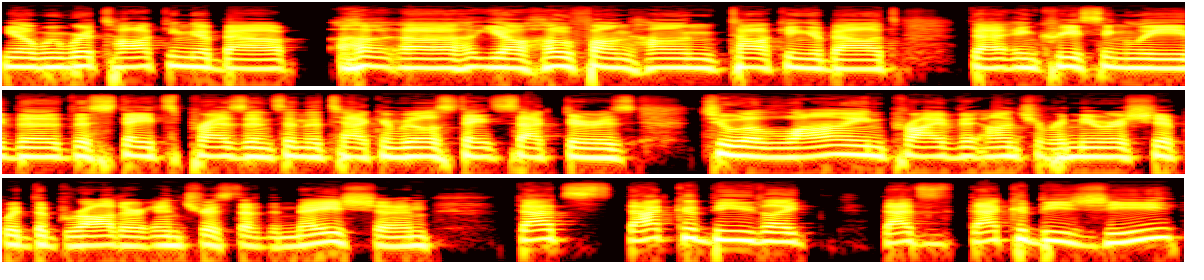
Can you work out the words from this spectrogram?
you know, when we're talking about uh, uh, you know Ho Fung Hung talking about that increasingly the the state's presence in the tech and real estate sectors to align private entrepreneurship with the broader interest of the nation. That's that could be like that's that could be Xi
